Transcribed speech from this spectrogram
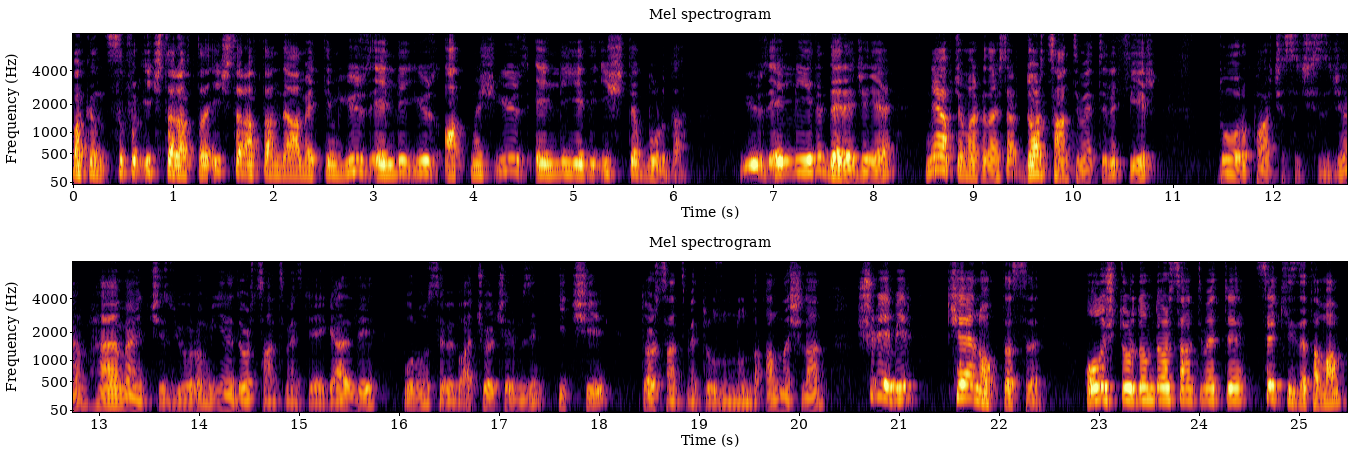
Bakın sıfır iç tarafta. iç taraftan devam ettim. 150, 160, 157 işte burada. 157 dereceye ne yapacağım arkadaşlar? 4 santimetrelik bir doğru parçası çizeceğim. Hemen çiziyorum. Yine 4 santimetreye geldi. Bunun sebebi açı ölçerimizin içi 4 santimetre uzunluğunda anlaşılan. Şuraya bir K noktası oluşturdum 4 santimetre. 8 de tamam.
